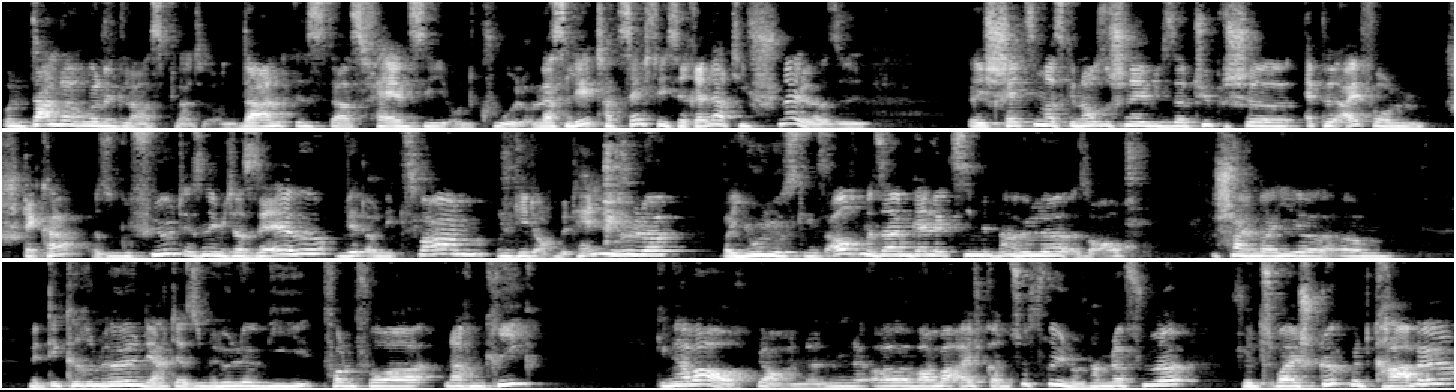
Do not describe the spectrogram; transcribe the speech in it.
und dann darüber eine Glasplatte. Und dann ist das fancy und cool. Und das lädt tatsächlich relativ schnell. Also ich schätze mal, es ist genauso schnell wie dieser typische Apple iPhone Stecker. Also gefühlt ist nämlich dasselbe, wird auch nichts warm und geht auch mit Handyhülle. Bei Julius ging es auch mit seinem Galaxy mit einer Hülle, also auch scheinbar hier ähm, mit dickeren Hüllen. Der hat ja so eine Hülle wie von vor nach dem Krieg. Ging aber auch. Ja, und dann äh, waren wir eigentlich ganz zufrieden und haben dafür für zwei Stück mit Kabel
